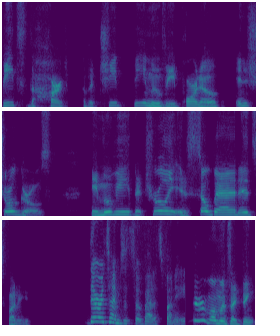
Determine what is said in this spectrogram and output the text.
beats the heart of a cheap B movie porno in Showgirls, a movie that truly is so bad it's funny. There are times it's so bad it's funny. There are moments I think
